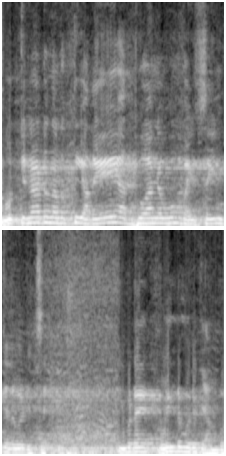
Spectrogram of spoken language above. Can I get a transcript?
കൂറ്റനാട് നടത്തി അതേ അധ്വാനവും പൈസയും ചെലവഴിച്ച് ഇവിടെ വീണ്ടും ഒരു ക്യാമ്പ്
